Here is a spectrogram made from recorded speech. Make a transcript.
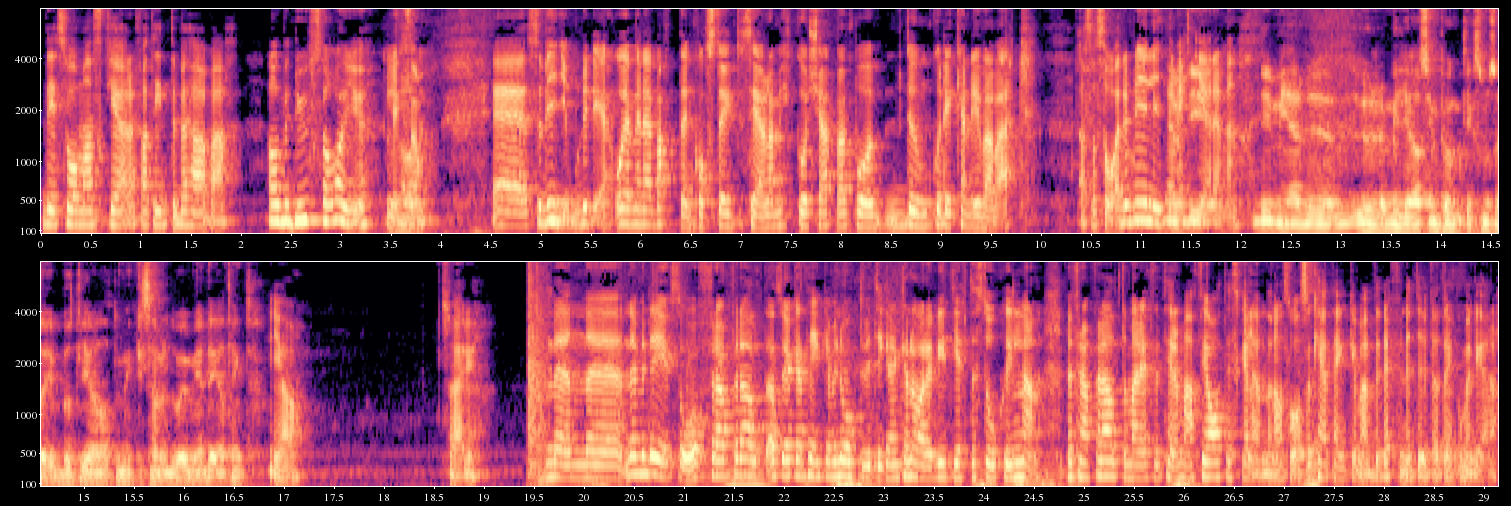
det är så man ska göra för att inte behöva Ja men du sa ju liksom. Eh, så vi gjorde det och jag menar vatten kostar ju inte så jävla mycket att köpa på dunk och det kan det ju vara värt. Alltså så, det blir lite Nej, men det, mäckigare är, men det är mer eh, ur miljösynpunkt liksom så är ju buteljerat mycket sämre. Det var ju mer det jag tänkte. Ja. Så är det ju. Men, eh, nej men det är ju så. Framförallt, alltså jag kan tänka mig, nu åkte vi till Gran Canaria, det är inte jättestor skillnad. Men framförallt om man reser till de här asiatiska länderna och så, så kan jag tänka mig att det är definitivt att rekommendera.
